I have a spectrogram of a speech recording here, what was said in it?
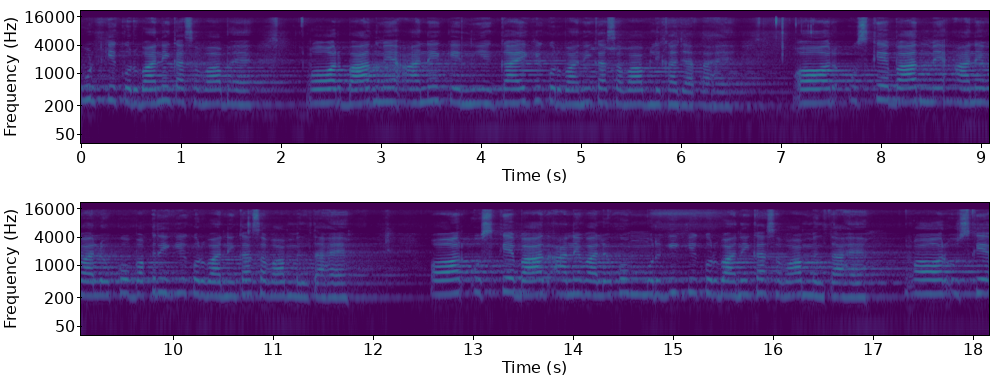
ऊँट की कुर्बानी का सवाब है। और बाद में आने के लिए गाय की कुर्बानी का सवाब लिखा जाता है। और उसके बाद में आने वालों को बकरी की कुर्बानी का सवाब मिलता है। और उसके बाद आने वालों को मुर्गी की कुर्बानी का सवाब मिलता है। और उसके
